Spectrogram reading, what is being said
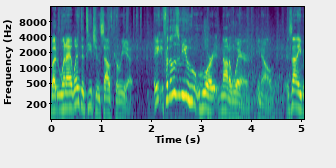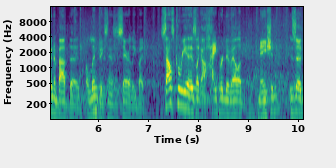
But when I went to teach in South Korea, for those of you who, are not aware, you know, it's not even about the Olympics necessarily, but South Korea is like a hyper-developed nation, is a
